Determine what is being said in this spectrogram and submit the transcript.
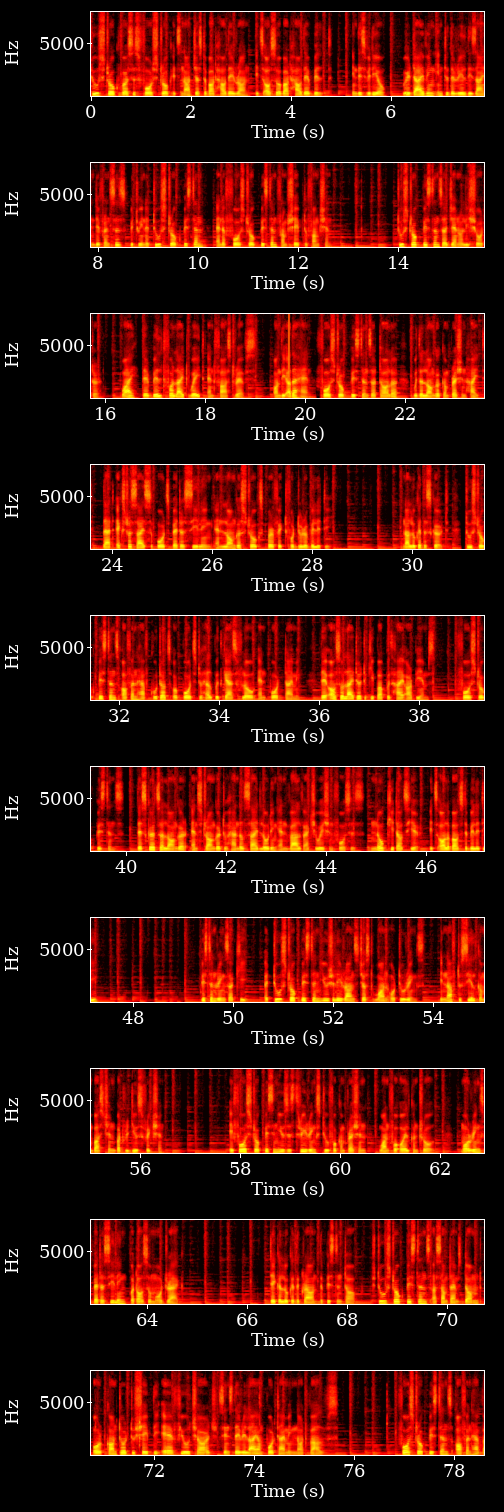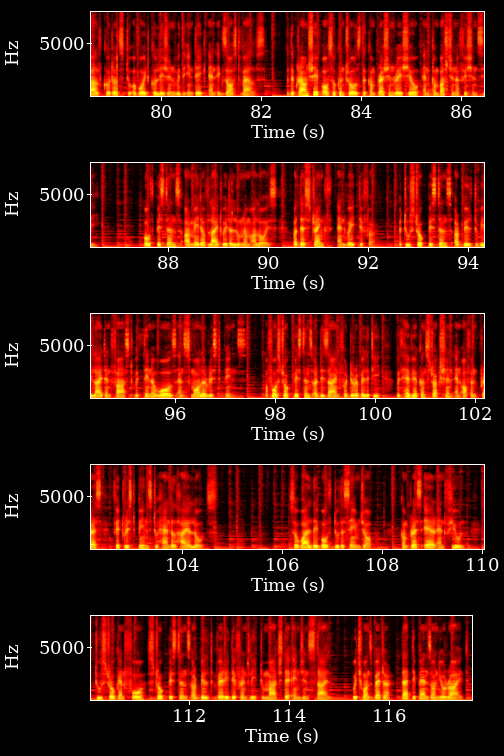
Two-stroke versus four-stroke it's not just about how they run, it's also about how they're built. In this video, we're diving into the real design differences between a two-stroke piston and a four-stroke piston from shape to function. Two-stroke pistons are generally shorter. Why? They're built for lightweight and fast revs. On the other hand, four-stroke pistons are taller with a longer compression height. That extra size supports better sealing and longer strokes perfect for durability. Now look at the skirt. Two-stroke pistons often have cutouts or ports to help with gas flow and port timing. They're also lighter to keep up with high RPMs. Four-stroke pistons. Their skirts are longer and stronger to handle side loading and valve actuation forces. No cutouts here, it's all about stability. Piston rings are key. A two-stroke piston usually runs just one or two rings, enough to seal combustion but reduce friction. A 4-stroke piston uses 3 rings 2 for compression, 1 for oil control. More rings better sealing but also more drag. Take a look at the crown, the piston top. Two-stroke pistons are sometimes domed or contoured to shape the air-fuel charge since they rely on port timing not valves. Four-stroke pistons often have valve cutouts to avoid collision with the intake and exhaust valves. The crown shape also controls the compression ratio and combustion efficiency. Both pistons are made of lightweight aluminum alloys, but their strength and weight differ. A two-stroke pistons are built to be light and fast with thinner walls and smaller wrist pins. A four-stroke pistons are designed for durability with heavier construction and often press fit wrist pins to handle higher loads. So while they both do the same job, compress air and fuel, two-stroke and four-stroke pistons are built very differently to match their engine style. Which one's better? That depends on your ride.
